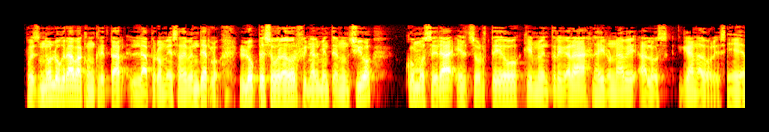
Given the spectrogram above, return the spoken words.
pues no lograba concretar la promesa de venderlo. López Obrador finalmente anunció cómo será el sorteo que no entregará la aeronave a los ganadores. Eh,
